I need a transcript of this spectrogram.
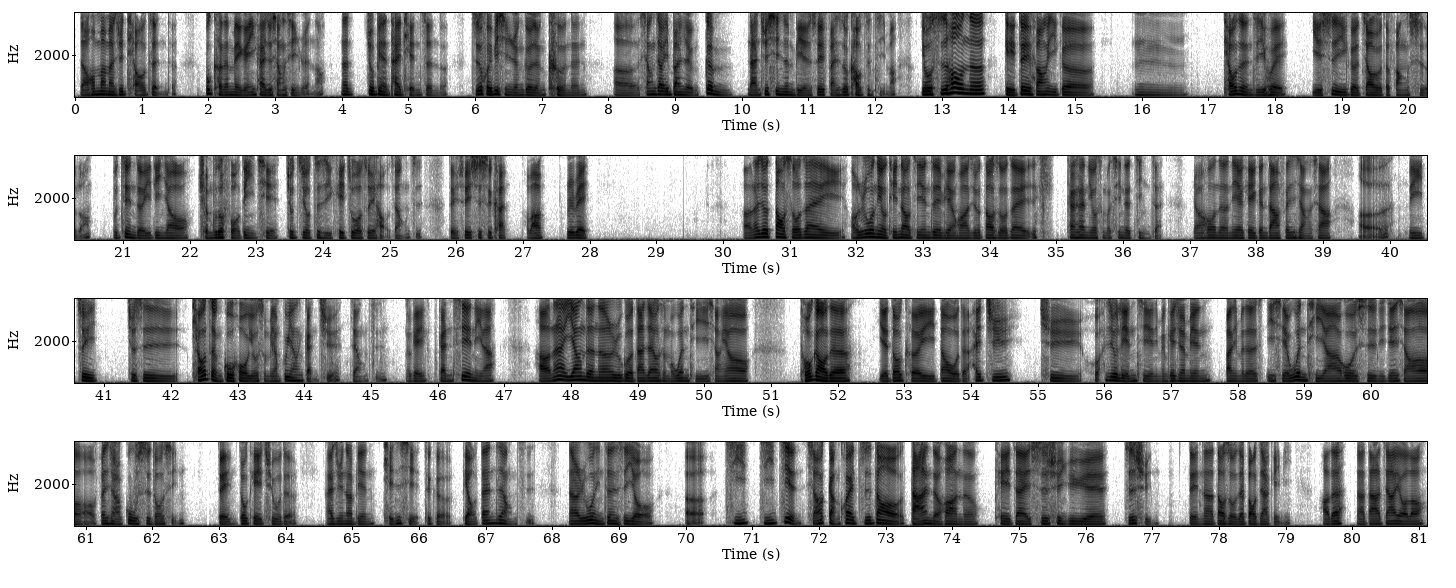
然后慢慢去调整的，不可能每个人一开始就相信人啊，那就变得太天真了。只是回避型人格人可能，呃，相较一般人更难去信任别人，所以凡事都靠自己嘛。有时候呢，给对方一个嗯调整机会，也是一个交友的方式了。不见得一定要全部都否定一切，就只有自己可以做到最好这样子。对，所以试试看，好吧，瑞瑞。好，那就到时候再哦。如果你有听到今天这一篇的话，就到时候再。看看你有什么新的进展，然后呢，你也可以跟大家分享一下，呃，你最就是调整过后有什么样不一样的感觉，这样子。OK，感谢你啦。好，那一样的呢，如果大家有什么问题想要投稿的，也都可以到我的 IG 去，我就连接，你们可以去那边把你们的一些问题啊，或者是你今天想要分享的故事都行，对，都可以去我的。IG 那边填写这个表单这样子，那如果你真的是有呃急急件想要赶快知道答案的话呢，可以在私讯预约咨询，对，那到时候我再报价给你。好的，那大家加油喽！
